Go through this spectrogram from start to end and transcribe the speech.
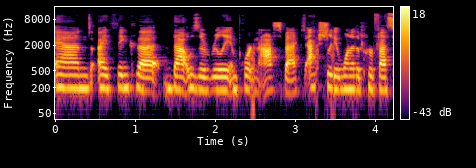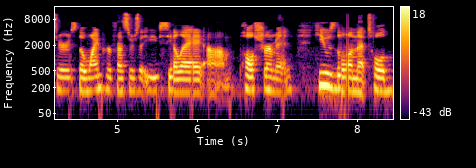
And I think that that was a really important aspect. Actually, one of the professors, the wine professors at UCLA, um, Paul Sherman, he was the one that told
